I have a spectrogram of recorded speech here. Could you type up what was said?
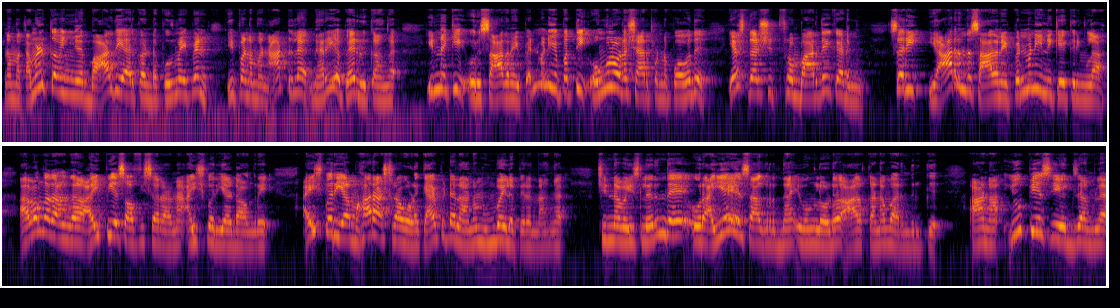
நம்ம தமிழ் கவிஞர் பாரதியார் கண்ட புதுமை பெண் இப்போ நம்ம நாட்டில் நிறைய பேர் இருக்காங்க. இன்னைக்கு ஒரு சாதனை. பெண்மணியை பற்றி உங்களோட ஷேர் பண்ண போவது S Darshith from Bharathi academy சரி யார் இந்த சாதனை? பெண்மணின்னு கேட்குறீங்களா அவங்க தாங்க ஐபிஎஸ் ஆஃபீஸரான ஐஸ்வர்யா டாங்ரே. ஐஸ்வர்யா மகாராஷ்டிராவோட கேபிட்டலான மும்பையில் பிறந்தாங்க. சின்ன வயசுலேருந்தே ஒரு ஐஏஎஸ் ஆகிறது தான் இவங்களோட ஆ- இருந்திருக்கு. ஆனால் யூபிஎஸ்சி எக்ஸாமில்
